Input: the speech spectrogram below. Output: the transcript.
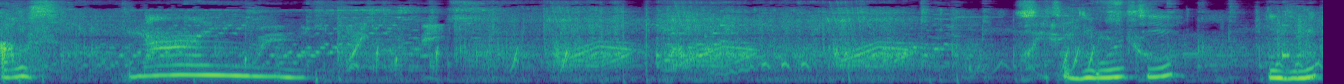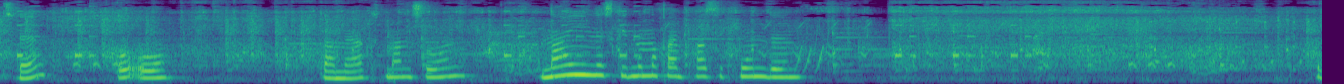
aus. Nein. Setze die Ulti in die Mitte. Oh oh. Da merkt man schon. Nein, es geht nur noch ein paar Sekunden. Er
